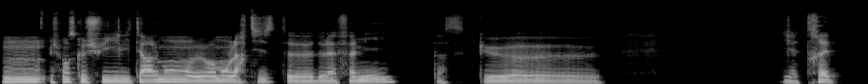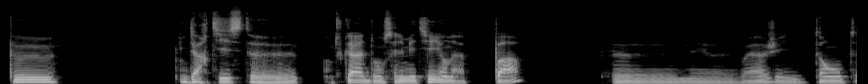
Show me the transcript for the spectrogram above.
Mmh, Je pense que je suis littéralement euh, vraiment l'artiste de la famille parce que il y a très peu d'artistes, euh, en tout cas dont c'est le métier, il y en a pas. Euh, mais euh, voilà, j'ai une tante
